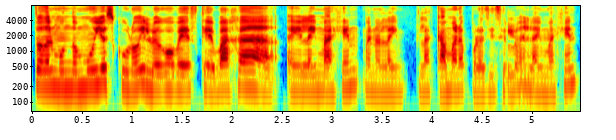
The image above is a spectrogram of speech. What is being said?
todo el mundo muy oscuro, y luego ves que baja eh, la imagen, bueno, la, la cámara, por así decirlo, en la imagen,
